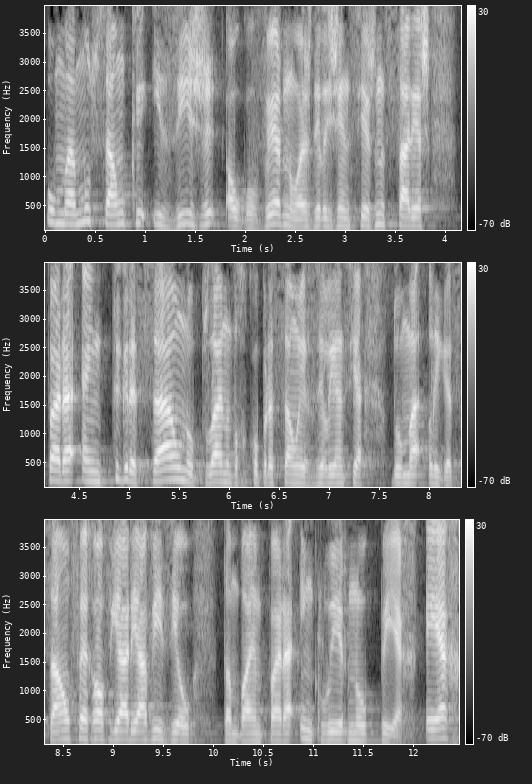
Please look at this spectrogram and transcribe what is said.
uma moção que exige ao Governo as diligências necessárias para a integração no Plano de Recuperação e Resiliência de uma ligação ferroviária a Viseu, também para incluir no PRR.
